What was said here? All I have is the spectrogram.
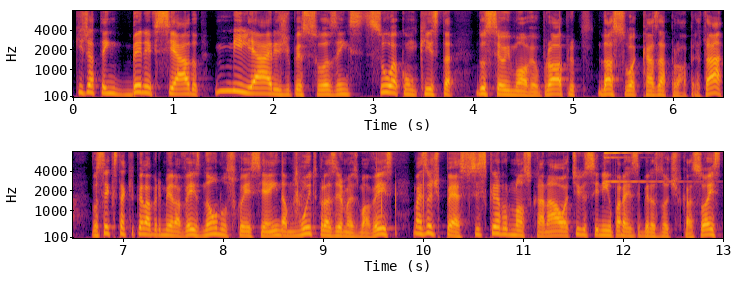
que já tem beneficiado milhares de pessoas em sua conquista do seu imóvel próprio, da sua casa própria, tá? Você que está aqui pela primeira vez, não nos conhecia ainda, muito prazer mais uma vez, mas eu te peço, se inscreva no nosso canal, ative o sininho para receber as notificações,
